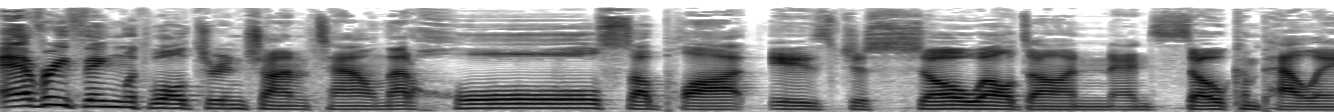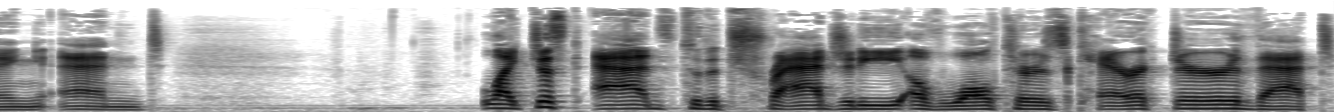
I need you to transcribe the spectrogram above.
everything with Walter in Chinatown, that whole subplot is just so well done and so compelling and like just adds to the tragedy of Walter's character that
